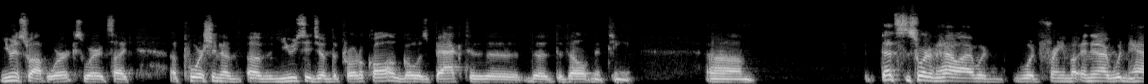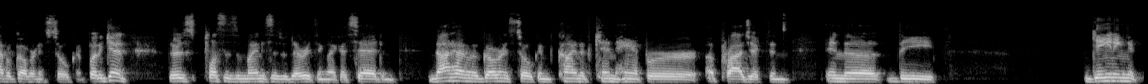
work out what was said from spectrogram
Uniswap works, where it's like a portion of, of usage of the protocol goes back to the, the development team. Um, that's sort of how I would would frame it, and then I wouldn't have a governance token. But again, there's pluses and minuses with everything, like I said, and not having a governance token kind of can hamper a project and in the the gaining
